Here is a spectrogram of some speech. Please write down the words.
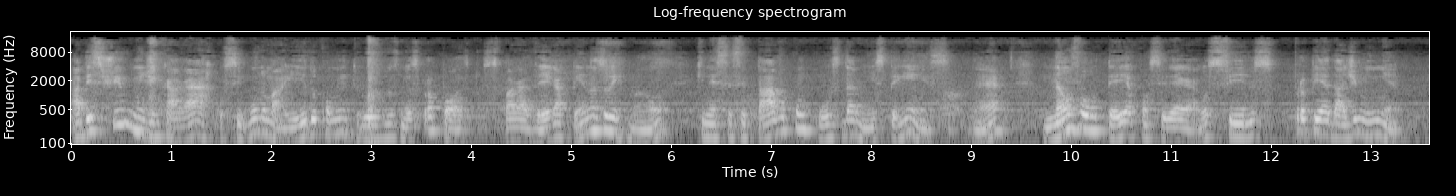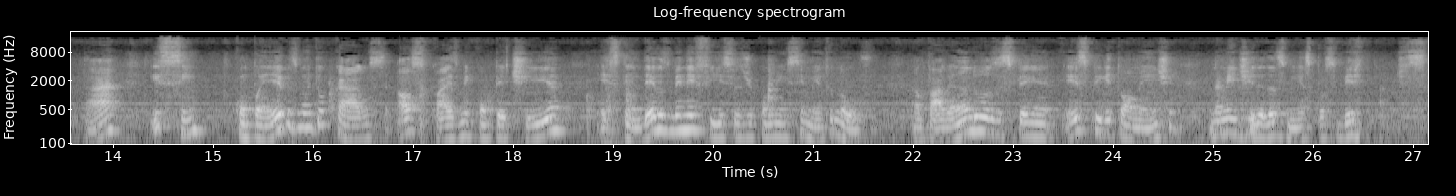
Abstive-me de encarar o segundo marido como intruso dos meus propósitos, para ver apenas o irmão que necessitava o concurso da minha experiência. Né? Não voltei a considerar os filhos propriedade minha, tá? e sim companheiros muito caros aos quais me competia estender os benefícios de conhecimento novo, amparando-os espiritualmente na medida das minhas possibilidades.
